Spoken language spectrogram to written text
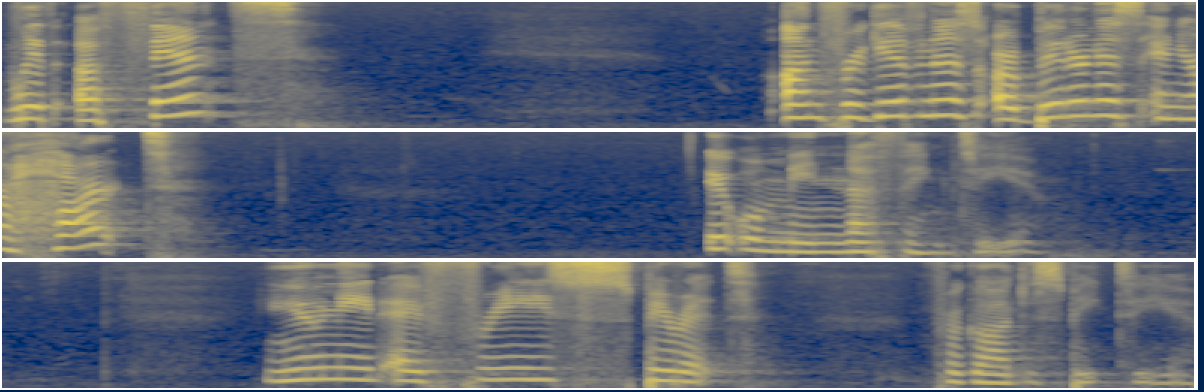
with offense, unforgiveness, or bitterness in your heart, it will mean nothing to you. You need a free spirit for God to speak to you.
